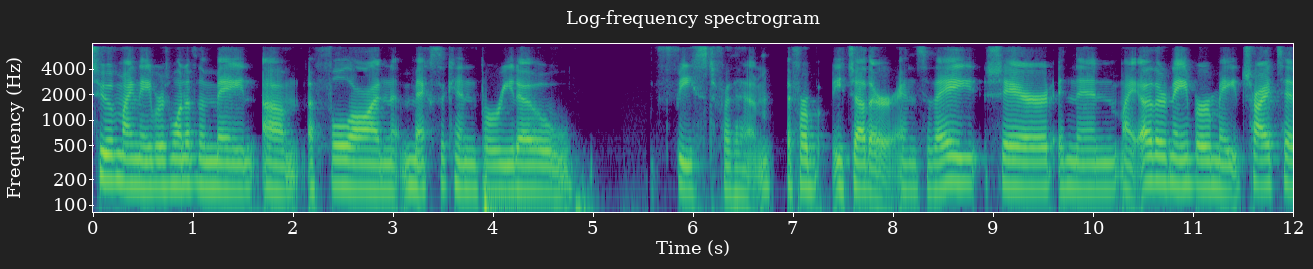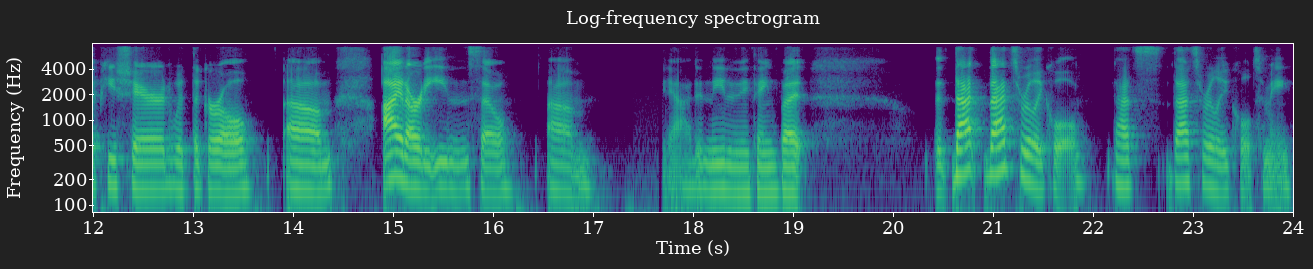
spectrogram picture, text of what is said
two of my neighbors, one of them made um, a full on Mexican burrito feast for them for each other. And so they shared. And then my other neighbor made tri-tip. He shared with the girl. Um i had already eaten so um yeah i didn't eat anything. But that that's really cool. That's that's really cool to me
